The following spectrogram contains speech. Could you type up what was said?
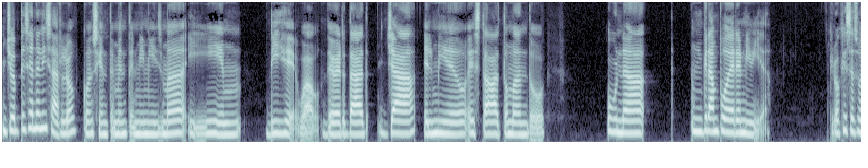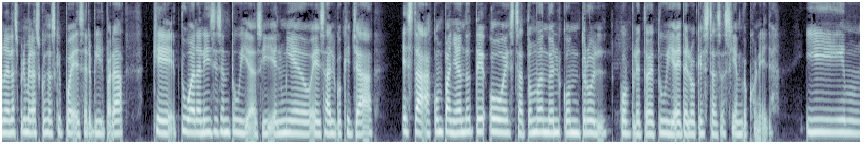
yo empecé a analizarlo conscientemente en mí misma y mm, dije, wow, de verdad ya el miedo estaba tomando una, un gran poder en mi vida. Creo que esa es una de las primeras cosas que puede servir para que tú analices en tu vida si el miedo es algo que ya está acompañándote o está tomando el control completo de tu vida y de lo que estás haciendo con ella. Y mm,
